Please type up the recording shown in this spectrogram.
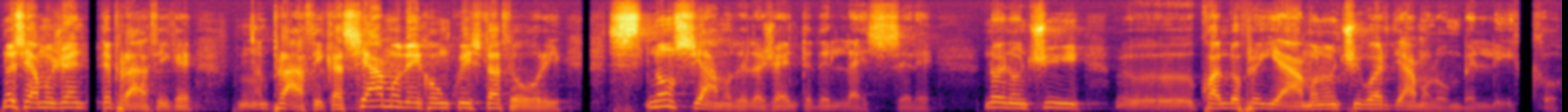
noi siamo gente pratiche, pratica, siamo dei conquistatori, non siamo della gente dell'essere, noi non ci, eh, quando preghiamo non ci guardiamo l'ombelico,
